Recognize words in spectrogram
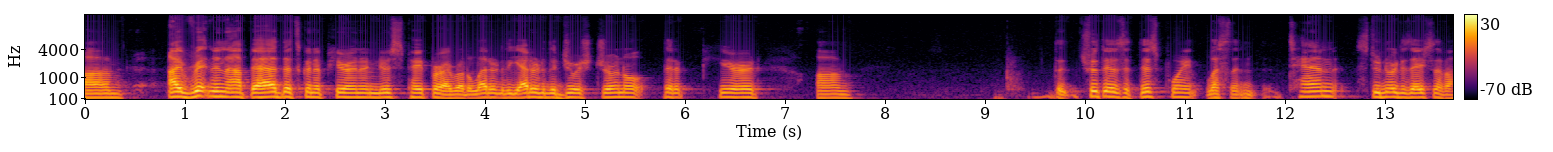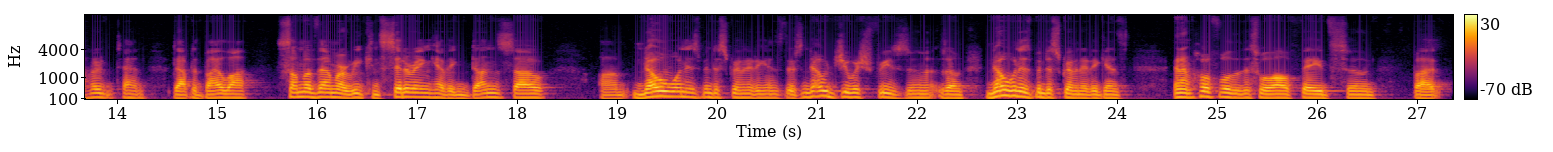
Um, I've written an op-ed that's going to appear in a newspaper. I wrote a letter to the editor of the Jewish Journal that appeared. Um, the truth is, at this point, less than 10 student organizations of 110 adopted bylaw. Some of them are reconsidering having done so. Um, no one has been discriminated against. There's no Jewish free zone. No one has been discriminated against. And I'm hopeful that this will all fade soon, but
